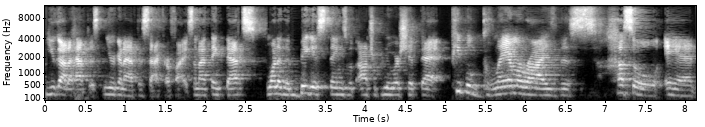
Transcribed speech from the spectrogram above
you gotta have this, you're gonna have to sacrifice. And I think that's one of the biggest things with entrepreneurship that people glamorize this hustle and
